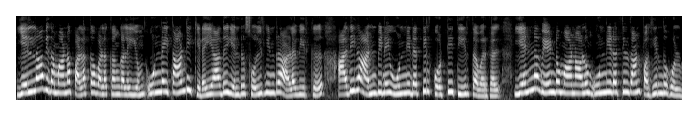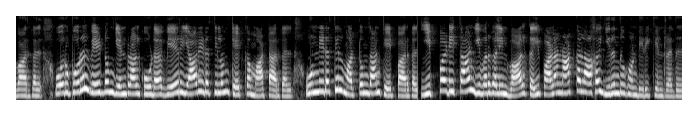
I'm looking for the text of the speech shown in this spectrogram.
எல்லா விதமான பழக்க வழக்கங்களையும் உன்னை தாண்டி கிடையாது என்று சொல்கின்ற அளவிற்கு அதிக அன்பினை உன்னிடத்தில் கொட்டி தீர்த்தவர்கள். என்ன வேண்டுமானாலும் உன்னிடத்தில் தான் பகிர்ந்து கொள்வார்கள். ஒரு பொருள் வேண்டும் என்றால் கூட வேறு யாரிடத்திலும் கேட்க மாட்டார்கள். உன்னிடத்தில் மட்டும்தான் கேட்பார்கள். இப்படித்தான் இவர்களின் வாழ்க்கை பல நாட்களாக இருந்து கொண்டிருக்கின்றது.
